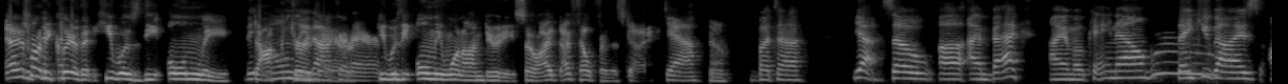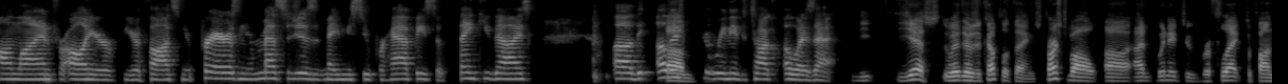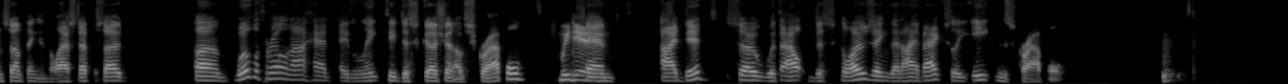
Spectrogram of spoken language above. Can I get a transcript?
And I just want to be clear that he was the only The doctor, only doctor there. there. He was the only one on duty. So I, I felt for this guy. Yeah. Yeah. But uh, yeah. So uh, I'm back. I am okay now. Thank you guys online for all your your thoughts and your prayers and your messages. It made me super happy. So thank you guys. Uh, the other Um, that we need to talk. Oh, what is that? Y- Yes, well, there's a couple of things. First of all, uh, I, we need to reflect upon something in the last episode. Um, Will the Thrill and I had a lengthy discussion of Scrapple, We did. and I did so without disclosing that I've actually eaten Scrapple.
